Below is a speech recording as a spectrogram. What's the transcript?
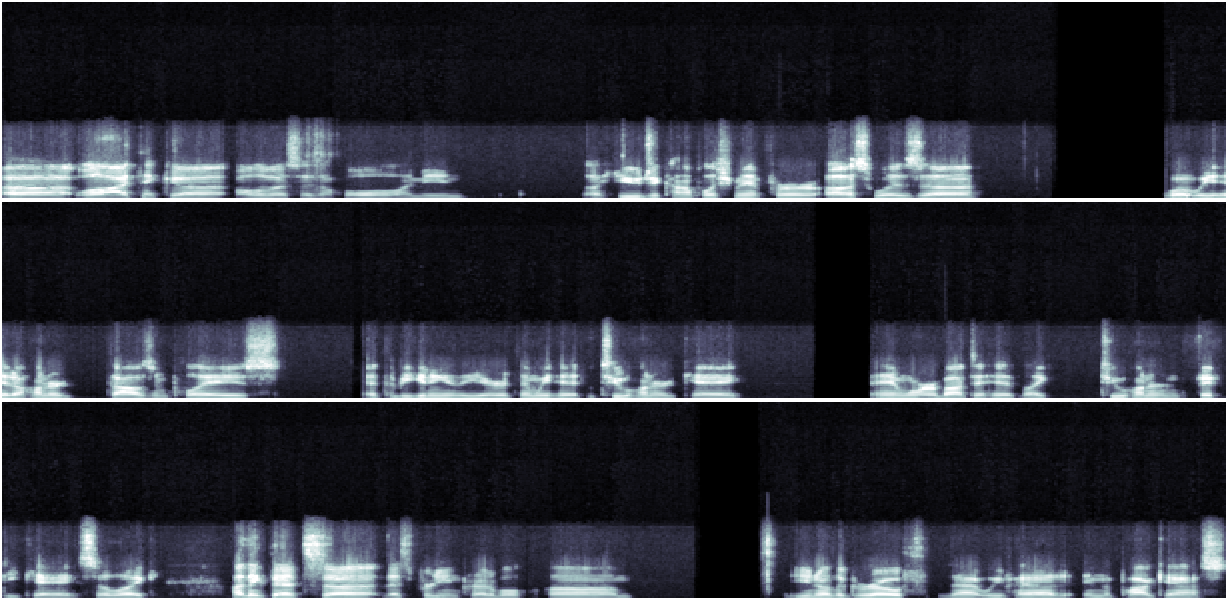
Uh, well, I think uh, all of us as a whole, I mean, a huge accomplishment for us was uh, what we hit 100,000 plays at the beginning of the year. Then we hit 200K, and we're about to hit like 250K. So, like, I think that's uh, that's pretty incredible. Um, you know, the growth that we've had in the podcast.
